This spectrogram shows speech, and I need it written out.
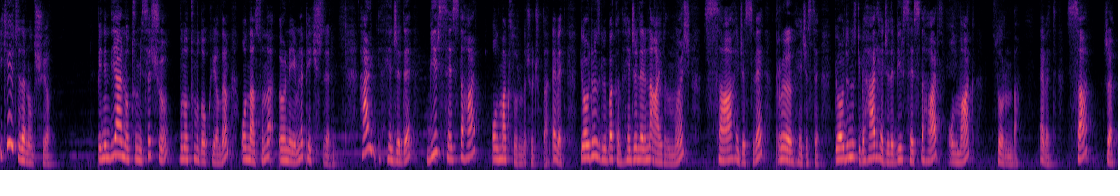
iki heceden oluşuyor. Benim diğer notum ise şu. Bu notumu da okuyalım. Ondan sonra örneğimle pekiştirelim. Her hecede bir sesli harf olmak zorunda çocuklar. Evet gördüğünüz gibi bakın hecelerine ayrılmış. Sa hecesi ve r hecesi. Gördüğünüz gibi her hecede bir sesli harf olmak zorunda. Evet sa r.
